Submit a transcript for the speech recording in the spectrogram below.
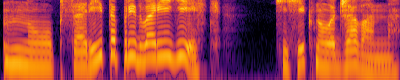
«Ну, псари-то при дворе есть», — хихикнула Джованна.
